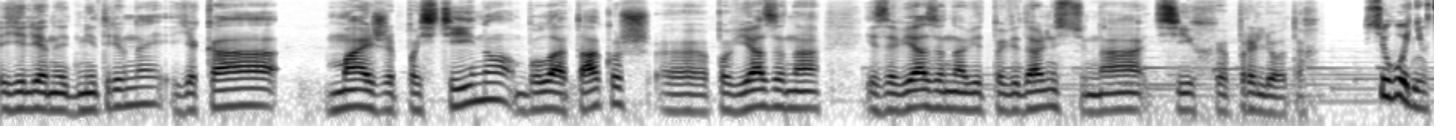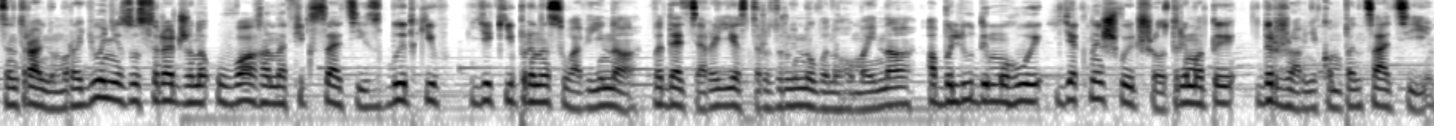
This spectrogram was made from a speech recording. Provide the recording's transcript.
Єлени Дмитрівни, яка майже постійно була також е, пов'язана і зав'язана відповідальністю на цих прильотах. Сьогодні в центральному районі зосереджена увага на фіксації збитків, які принесла війна. Ведеться реєстр зруйнованого майна, аби люди могли якнайшвидше отримати державні компенсації.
